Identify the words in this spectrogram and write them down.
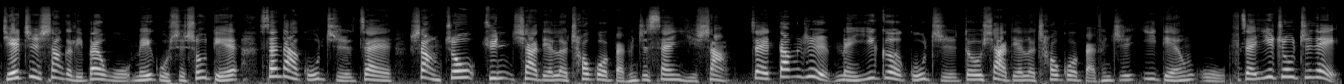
截至上个礼拜五，美股是收跌，三大股指在上周均下跌了超过百分之三以上。在当日，每一个股指都下跌了超过百分之一点五，在一周之内。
